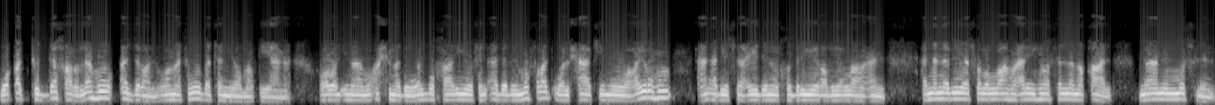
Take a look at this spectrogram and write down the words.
وقد تدخر له أجرا ومثوبة يوم القيامة. روى الإمام أحمد والبخاري في الأدب المفرد والحاكم وغيرهم عن أبي سعيد الخدري رضي الله عنه. أن النبي صلى الله عليه وسلم قال ما من مسلم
